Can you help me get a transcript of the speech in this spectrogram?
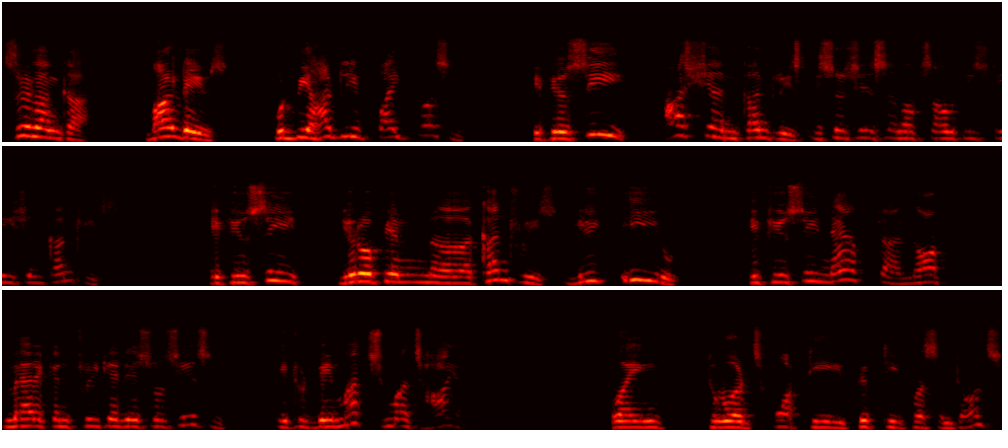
Sri Lanka, Maldives, would be hardly 5%. If you see ASEAN countries, Association of Southeast Asian countries, if you see European uh, countries, EU, if you see NAFTA, North American Free Trade Association, it would be much, much higher, going towards 40, 50% also,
